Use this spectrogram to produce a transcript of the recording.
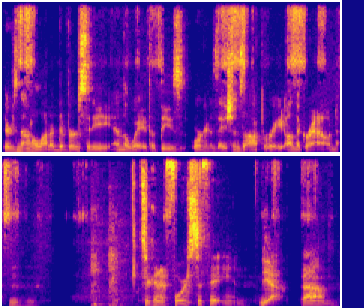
there's not a lot of diversity in the way that these organizations operate on the ground. Mm-hmm. So you're kind of forced to fit in. Yeah. Um,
